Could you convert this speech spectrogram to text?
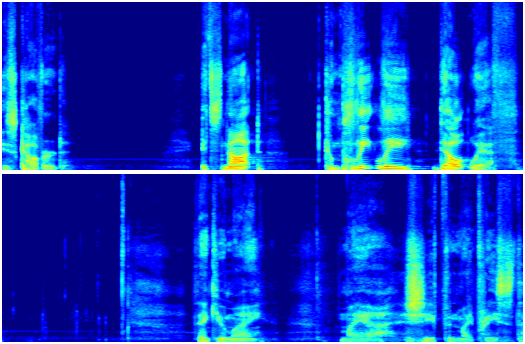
is covered. It's not completely dealt with. Thank you, my, my uh, sheep and my priest.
